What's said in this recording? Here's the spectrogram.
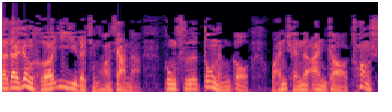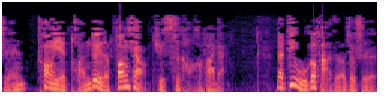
那在任何意义的情况下呢，公司都能够完全的按照创始人创业团队的方向去思考和发展。那第五个法则就是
